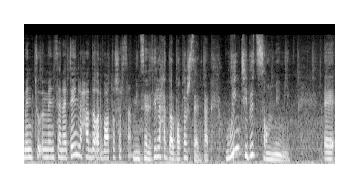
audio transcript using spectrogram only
من two من سنتين لحد 14 سنة. من سنتين لحد 14 سنة. طيب وانت بتصممي آه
